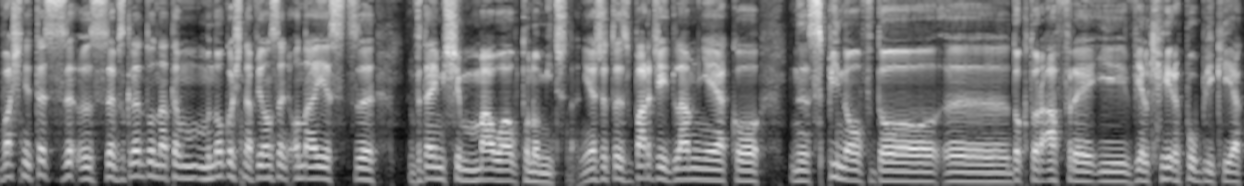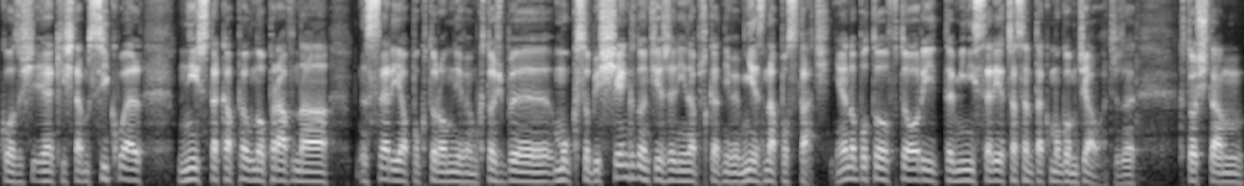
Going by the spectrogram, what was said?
właśnie też ze, ze, względu na tę mnogość nawiązań, ona jest, wydaje mi się, mało autonomiczna, nie? że to jest bardziej dla mnie jako e, spin-off do y, Doktor Afry i Wielkiej Republiki, jako jakiś tam sequel, niż taka pełnoprawna seria, po którą, nie wiem, ktoś by mógł sobie sięgnąć, jeżeli na przykład, nie wiem, nie zna postaci, nie? no bo to w teorii te miniserie czasem tak mogą działać, że ktoś tam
